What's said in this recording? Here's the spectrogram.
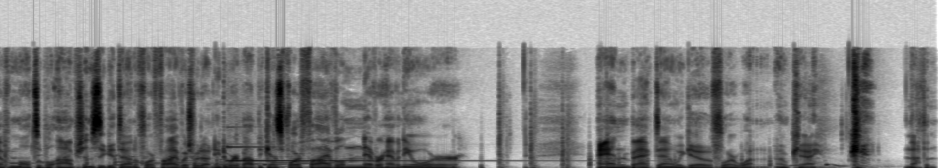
Have multiple options to get down to 4-5, which we don't need to worry about because 4-5 will never have any ore. And back down we go, floor 1. Okay. Nothing.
